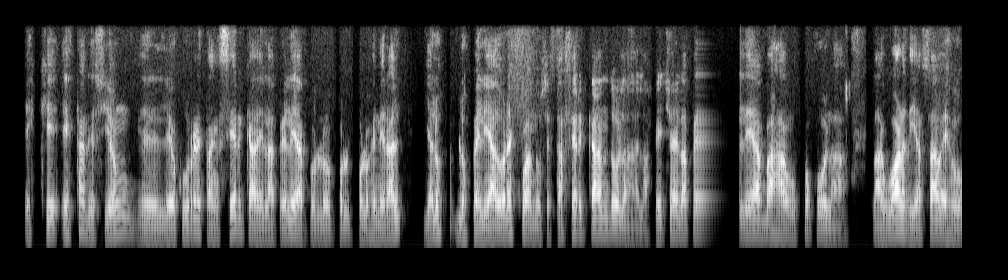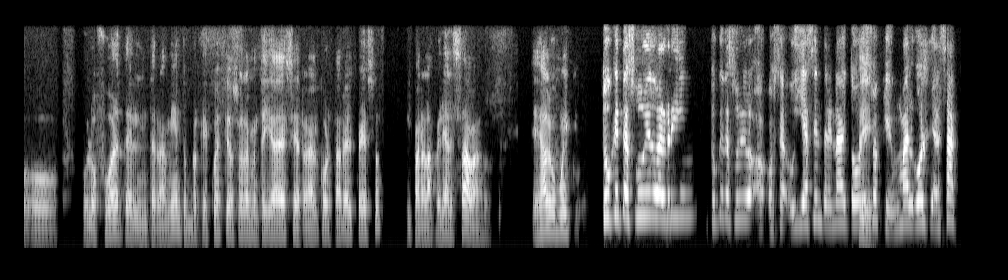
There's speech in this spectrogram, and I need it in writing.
es que esta lesión eh, le ocurre tan cerca de la pelea, por lo, por, por lo general ya los, los, peleadores cuando se está acercando la, la, fecha de la pelea bajan un poco la, la guardia, ¿sabes? O, o, o, lo fuerte del entrenamiento, porque es cuestión solamente ya de cerrar, cortar el peso y para la pelea el sábado. Es algo muy... Tú que te has subido al ring, tú que te has subido, o sea, y has entrenado y todo sí. eso, es que un mal golpe al saco.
